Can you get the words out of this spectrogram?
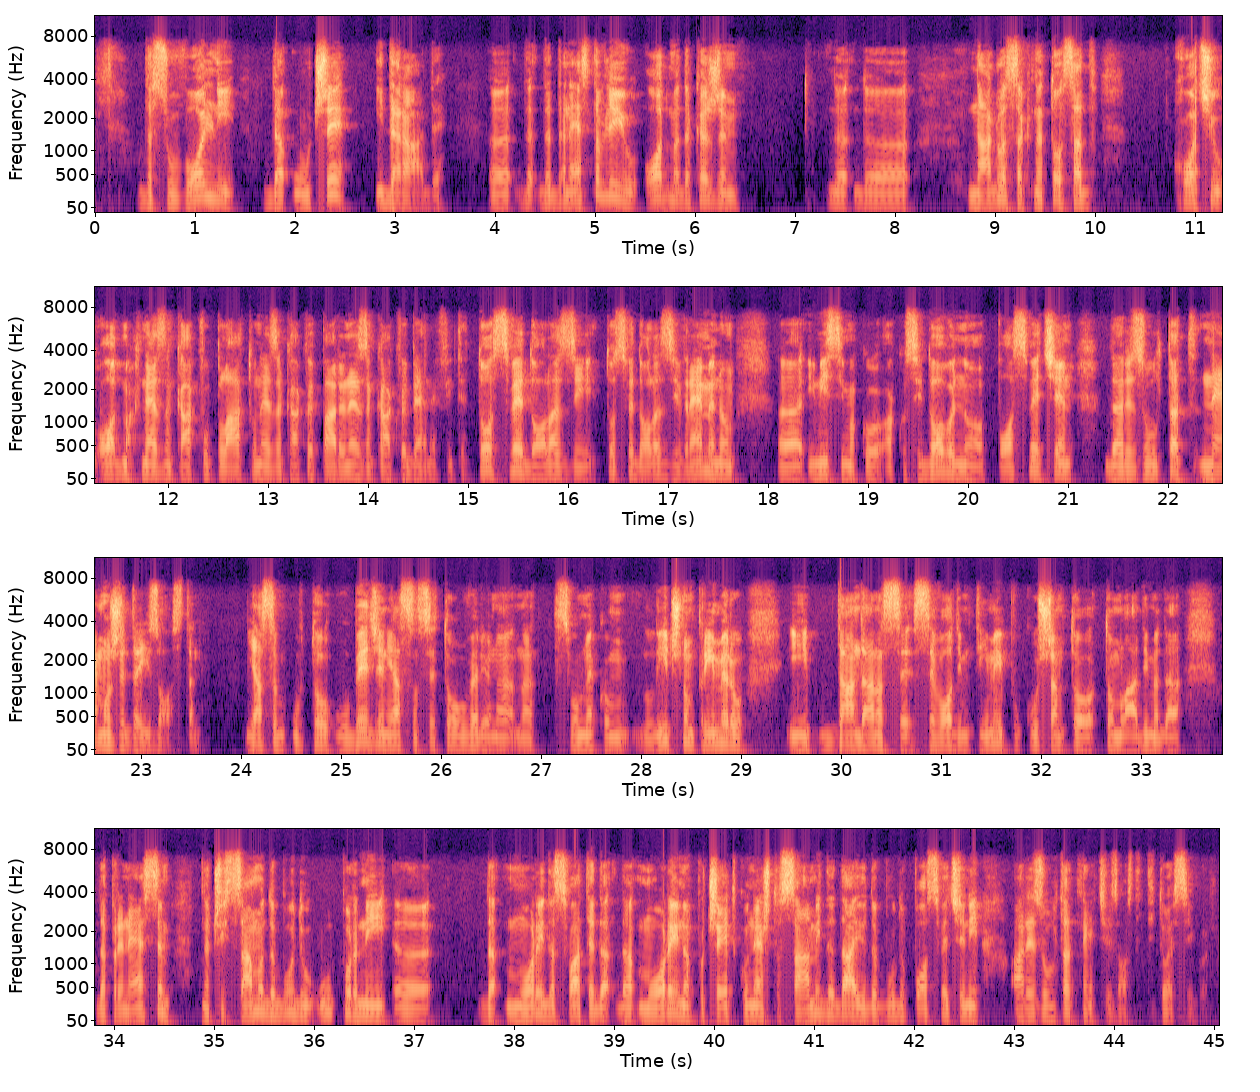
da su voljni da uče i da rade da, da, da ne stavljaju odmah, da kažem, da, da naglasak na to sad hoću odmah ne znam kakvu platu, ne znam kakve pare, ne znam kakve benefite. To sve dolazi, to sve dolazi vremenom uh, i mislim ako, ako si dovoljno posvećen da rezultat ne može da izostane. Ja sam u to ubeđen, ja sam se to uverio na, na svom nekom ličnom primeru i dan danas se, se vodim time i pokušam to, to mladima da, da prenesem. Znači samo da budu uporni, uh, da moraju da shvate da, da moraju na početku nešto sami da daju, da budu posvećeni, a rezultat neće izostati, to je sigurno.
